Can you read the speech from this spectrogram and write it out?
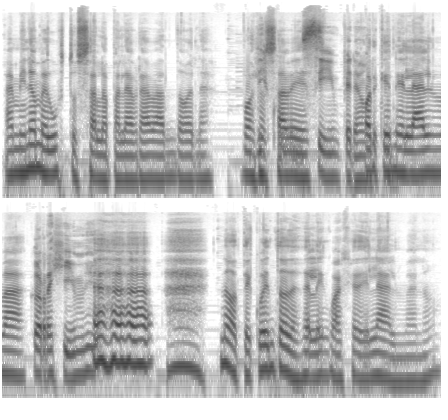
a mí no me gusta usar la palabra abandona, vos lo sabés. Sí, pero... Porque en el alma... Corregime. no, te cuento desde el lenguaje del alma, ¿no?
